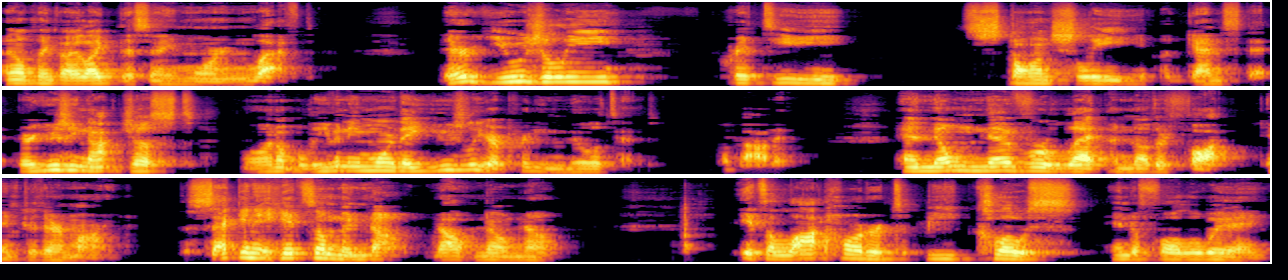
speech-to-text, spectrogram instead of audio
I don't think I like this anymore and left they're usually pretty staunchly against it. They're usually not just, well, I don't believe anymore. They usually are pretty militant about it. And they'll never let another thought into their mind. The second it hits them, they're no, no, no, no. It's a lot harder to be close and to fall away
